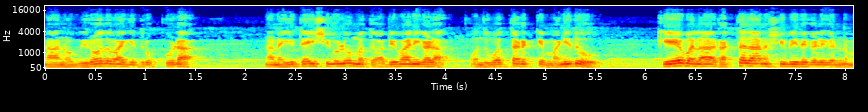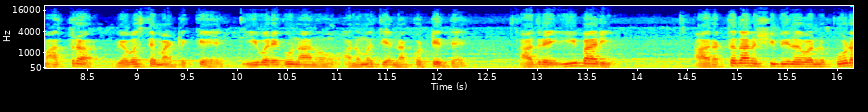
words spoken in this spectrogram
ನಾನು ವಿರೋಧವಾಗಿದ್ದರೂ ಕೂಡ ನನ್ನ ಹಿತೈಷಿಗಳು ಮತ್ತು ಅಭಿಮಾನಿಗಳ ಒಂದು ಒತ್ತಡಕ್ಕೆ ಮಣಿದು ಕೇವಲ ರಕ್ತದಾನ ಶಿಬಿರಗಳಿಗನ್ನು ಮಾತ್ರ ವ್ಯವಸ್ಥೆ ಮಾಡಲಿಕ್ಕೆ ಈವರೆಗೂ ನಾನು ಅನುಮತಿಯನ್ನು ಕೊಟ್ಟಿದ್ದೆ. ಆದರೆ ಈ ಬಾರಿ ಆ ರಕ್ತದಾನ ಶಿಬಿರವನ್ನು ಕೂಡ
